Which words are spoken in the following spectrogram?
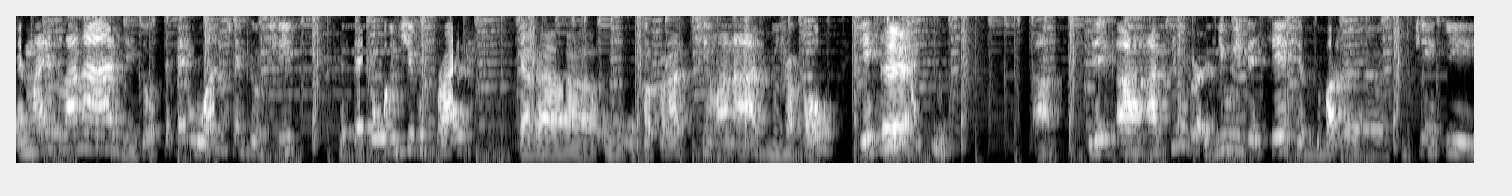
é mais lá na Ásia. Então você pega o One Championship, você pega o antigo Pride, que era o, o campeonato que tinha lá na Ásia, no Japão. Esse é, é Tá? E, a, aqui no Brasil, o IVC, que, é do, eh, que tinha aqui,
